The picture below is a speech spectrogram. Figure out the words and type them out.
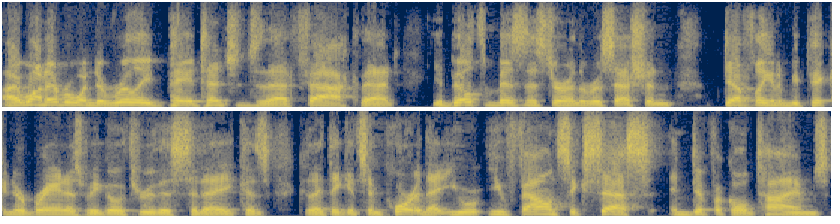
i want everyone to really pay attention to that fact that you built a business during the recession definitely going to be picking your brain as we go through this today because because I think it's important that you you found success in difficult times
